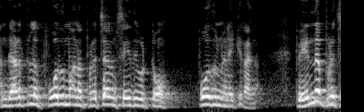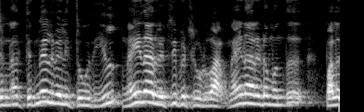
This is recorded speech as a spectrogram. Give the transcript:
அந்த இடத்துல போதுமான பிரச்சாரம் செய்து விட்டோம். போதும்னு நினைக்கிறாங்க. இப்போ என்ன பிரச்சனைனா திருநெல்வேலி தொகுதியில் நயினார் வெற்றி பெற்று விடுவார். நயினாரிடம் வந்து பல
